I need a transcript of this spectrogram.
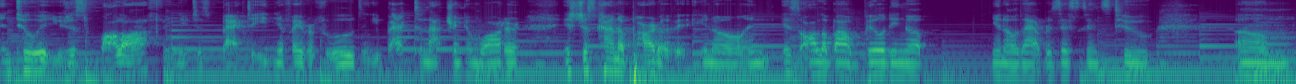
into it, you just fall off and you're just back to eating your favorite foods and you're back to not drinking water. It's just kind of part of it, you know, and it's all about building up, you know, that resistance to um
